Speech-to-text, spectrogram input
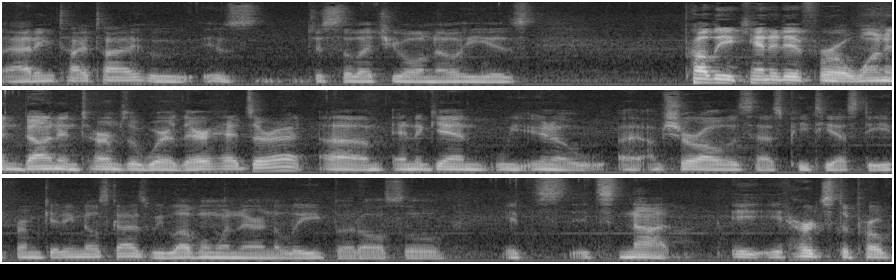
adding Ty Ty, who is just to let you all know he is probably a candidate for a one and done in terms of where their heads are at. Um, and again, we you know I'm sure all of us has PTSD from getting those guys. We love them when they're in the league, but also it's it's not it, it hurts the pro-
